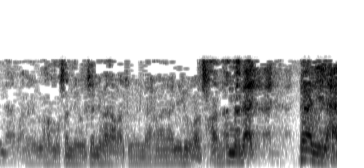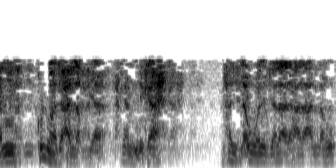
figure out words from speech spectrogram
اللهم صل وسلم على رسول الله وعلى آله وأصحابه. أما بعد فهذه الأحاديث كلها تتعلق باحكام النكاح. الحديث الأول الدلالة على أنه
